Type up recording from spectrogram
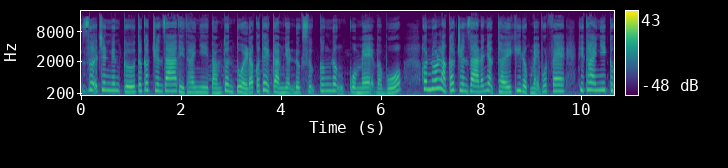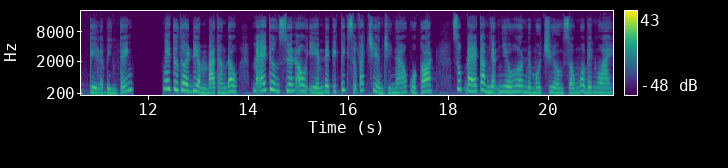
Dựa trên nghiên cứu từ các chuyên gia thì thai nhi 8 tuần tuổi đã có thể cảm nhận được sự cưng nựng của mẹ và bố. Hơn nữa là các chuyên gia đã nhận thấy khi được mẹ vuốt ve thì thai nhi cực kỳ là bình tĩnh. Ngay từ thời điểm 3 tháng đầu, mẹ thường xuyên âu yếm để kích thích sự phát triển trí não của con, giúp bé cảm nhận nhiều hơn về môi trường sống ở bên ngoài.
